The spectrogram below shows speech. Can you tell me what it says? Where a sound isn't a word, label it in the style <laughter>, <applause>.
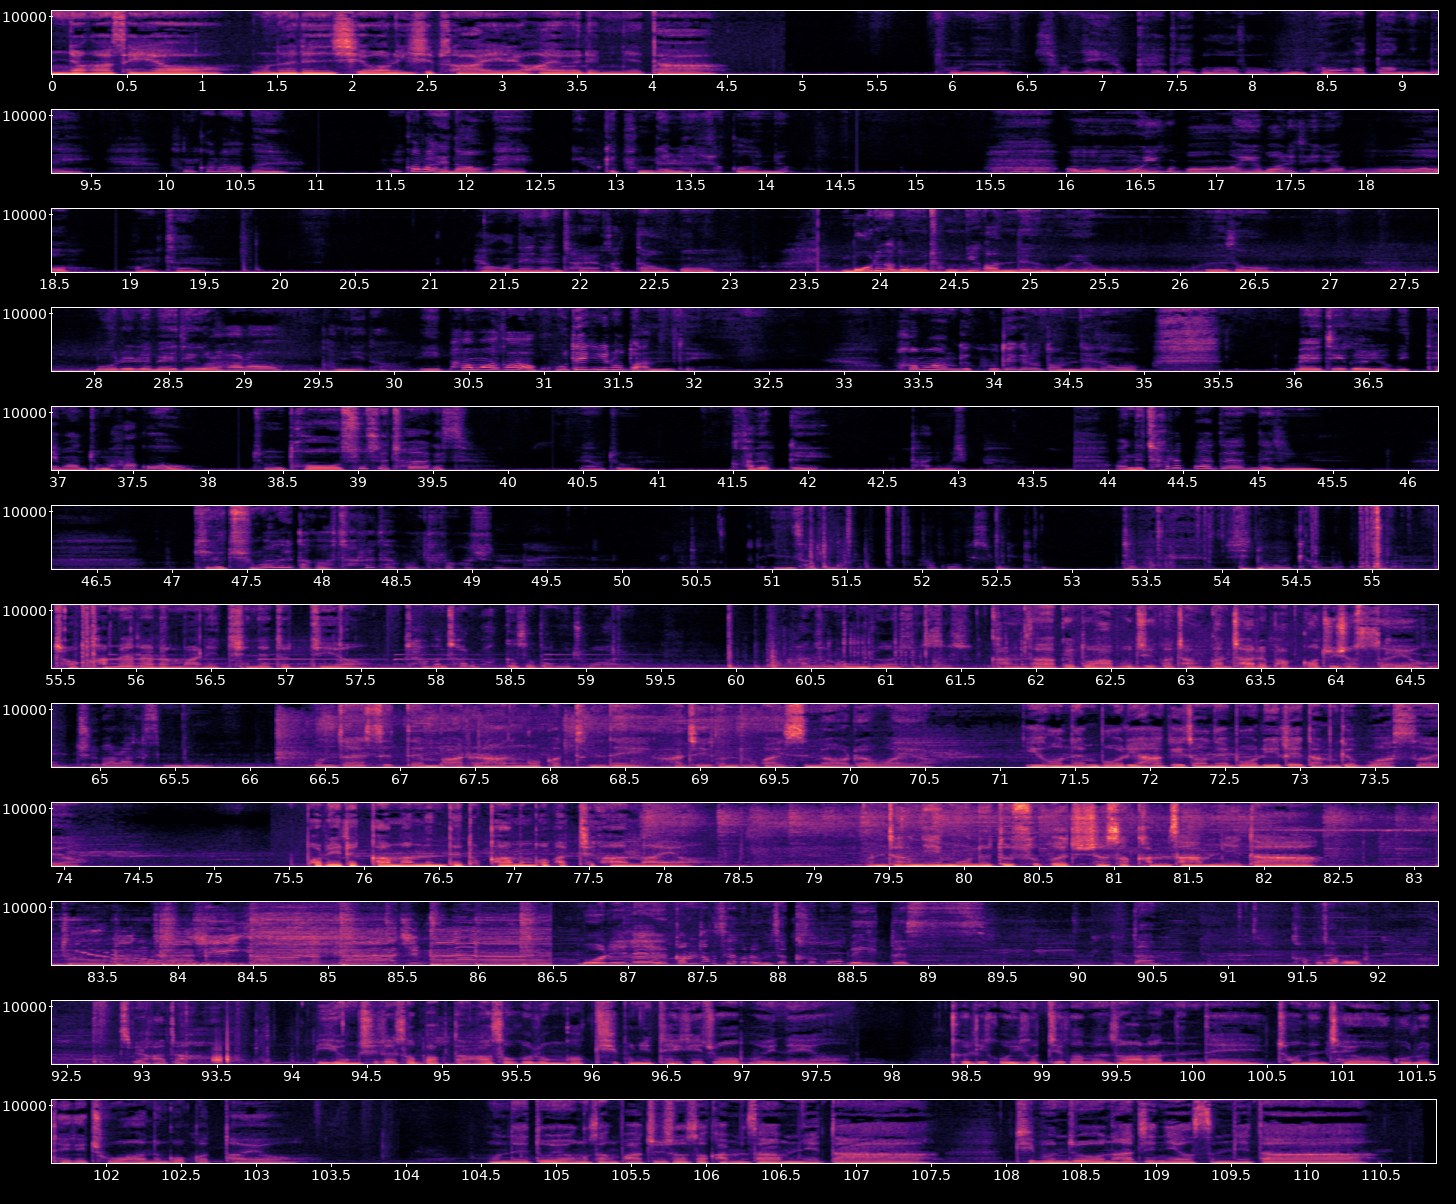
안녕하세요. 오늘은 10월 24일 화요일입니다. 저는 손이 이렇게 되고 나서 오늘 병원 갔다 왔는데 손가락을 손가락에 나오게 이렇게 붕대를 해주셨거든요. 헉, <gasps> 어머 어머 이거 봐 이게 말이 되냐고. 아무튼 병원에는 잘 갔다 오고 머리가 너무 정리가 안 되는 거예요. 그래서 머리를 매직을 하러 갑니다. 이 파마가 고데기로도 안 돼. 파마한 게 고데기로도 안 돼서 매직을 요 밑에만 좀 하고 좀 더 숱을 쳐야겠어요. 그냥 좀 가볍게 다니고 싶어요. 아 근데 차를 빼야 되는데 지금 길 중앙에다가 차를 대고 들어가셨네. 인사 좀 하고 오겠습니다. 시동을 켜놓고 저 카메라랑 많이 친해졌지요? 작은 차로 바뀌어서 너무 좋아요. 한 손으로 운전할 수 있어서. 감사하게도 아버지가 잠깐 차를 바꿔주셨어요. 이제 출발하겠습니다. 혼자 했을 땐 말을 하는 것 같은데 아직은 누가 있으면 어려워요. 이거는 머리 하기 전에 머리를 남겨보았어요. 머리를 감았는데도 감은 것 같지가 않아요. 원장님 오늘도 수고해주셔서 감사합니다. 머리를 깜장색으로 염색하고 메이크도 했어. 일단 가보자고. 집에 가자. 미용실에서 막 나와서 그런가 기분이 되게 좋아 보이네요. 그리고 이거 찍으면서 알았는데 저는 제 얼굴을 되게 좋아하는 것 같아요. 오늘도 영상 봐주셔서 감사합니다. 기분 좋은 하진이었습니다.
